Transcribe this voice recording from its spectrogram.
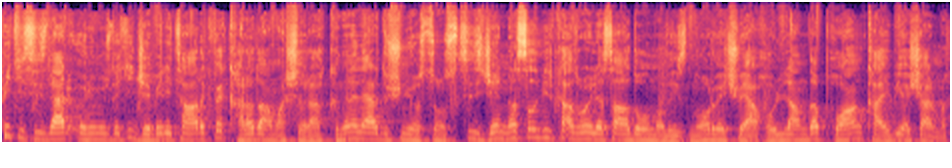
Peki sizler önümüzdeki Cebeli Tarık ve Karadağ maçları hakkında neler düşünüyorsunuz? Sizce nasıl bir kadroyla sahada olmalıyız? Norveç veya Hollanda puan kaybı yaşar mı?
